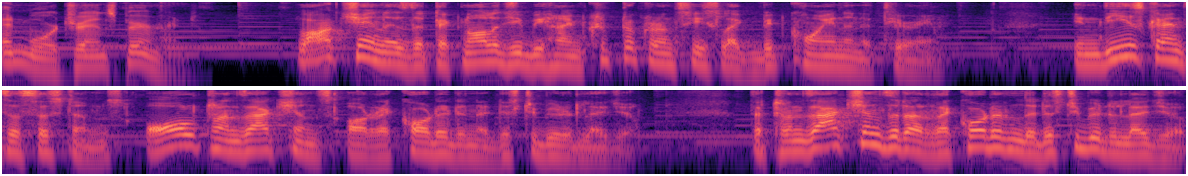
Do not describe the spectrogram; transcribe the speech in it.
and more transparent. Blockchain is the technology behind cryptocurrencies like Bitcoin and Ethereum. In these kinds of systems, all transactions are recorded in a distributed ledger. The transactions that are recorded in the distributed ledger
